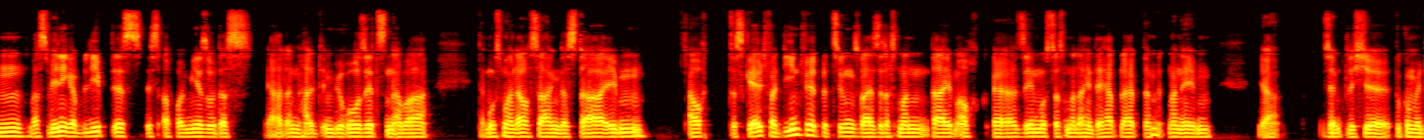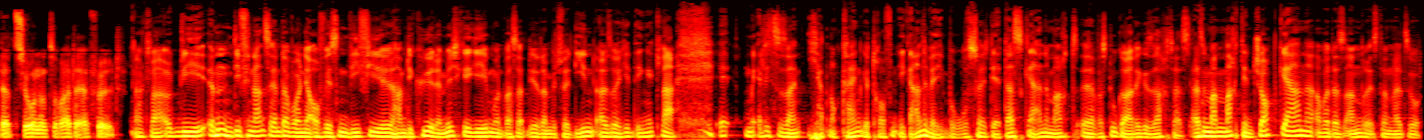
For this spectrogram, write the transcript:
hm, was weniger beliebt ist, ist auch bei mir so, dass ja dann halt im Büro sitzen, aber da muss man halt auch sagen, dass da eben auch das Geld verdient wird, beziehungsweise dass man da eben auch äh, sehen muss, dass man da hinterher bleibt, damit man eben ja sämtliche Dokumentation und so weiter erfüllt. Na klar, irgendwie ähm, die Finanzämter wollen ja auch wissen, wie viel haben die Kühe der Milch gegeben und was habt ihr damit verdient, all solche Dinge. Klar, äh, um ehrlich zu sein, ich habe noch keinen getroffen, egal in welchem Berufsfeld, der das gerne macht, äh, was du gerade gesagt hast. Also man macht den Job gerne, aber das andere ist dann halt so,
